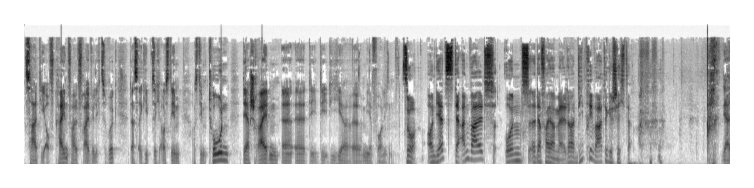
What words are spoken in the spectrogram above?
zahlt die auf keinen Fall freiwillig zurück. Das ergibt sich aus dem, aus dem Ton der Schreiben, äh, äh die, die, die hier äh, mir vorliegen. So, und jetzt der Anwalt und äh, der Feuermelder, die private Geschichte. Ach, ja,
